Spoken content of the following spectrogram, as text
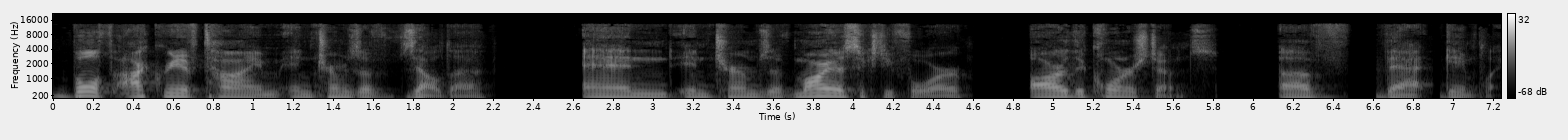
both Ocarina of Time in terms of Zelda and in terms of Mario 64, are the cornerstones of that gameplay.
